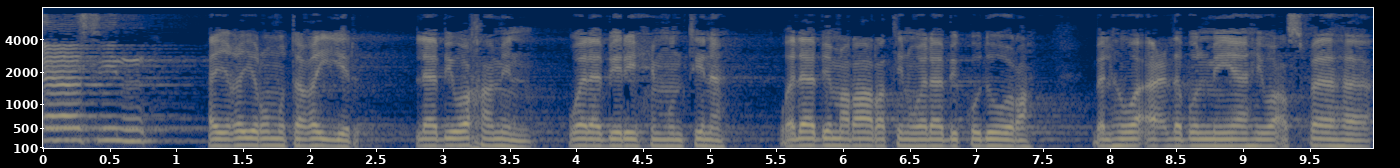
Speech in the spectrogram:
آس أي غير متغير لا بوخم. ولا بريح منتنة ولا بمرارة ولا بكدورة بل هو أعذب المياه وأصفاها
